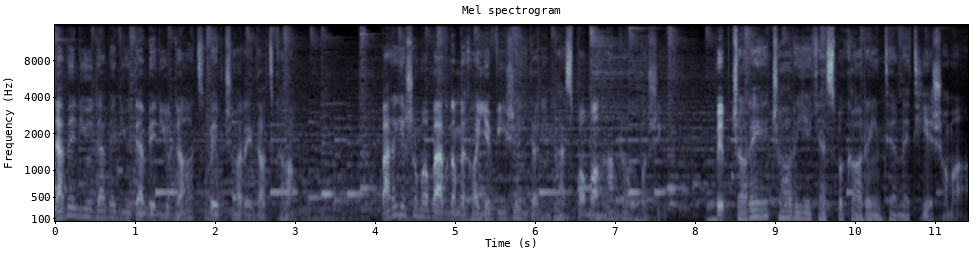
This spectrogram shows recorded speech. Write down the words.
www.webchare.com برای شما برنامه های ویژه‌ای داریم پس با ما همراه باشید. وبچاره چاره کسب و کار اینترنتی شما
